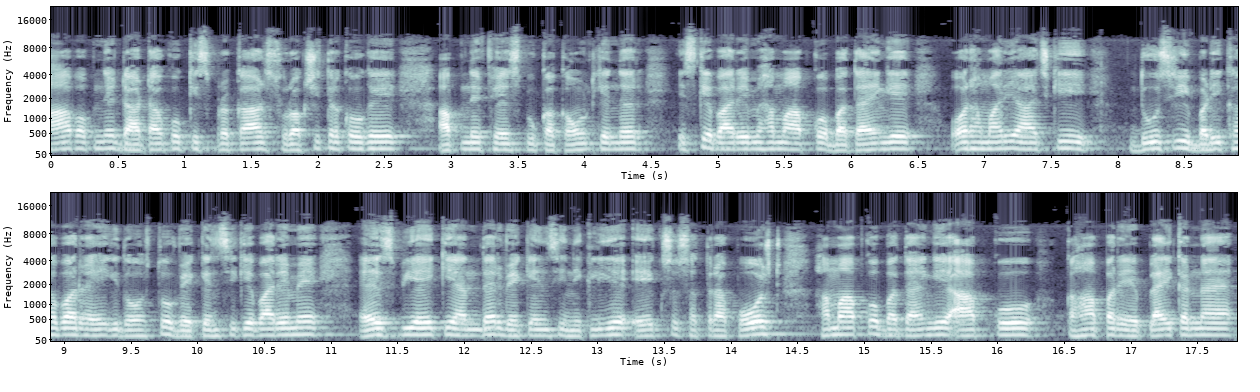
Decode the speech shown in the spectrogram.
आप अपने डाटा को किस प्रकार सुरक्षित रखोगे अपने फेसबुक अकाउंट के अंदर, इसके बारे में हम आपको बताएँगे और हमारी आज की दूसरी बड़ी खबर रहेगी दोस्तों वैकेंसी के बारे में। एस के अंदर वैकेंसी निकली है 117 पोस्ट हम आपको बताएँगे आपको कहाँ पर अप्लाई करना है।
